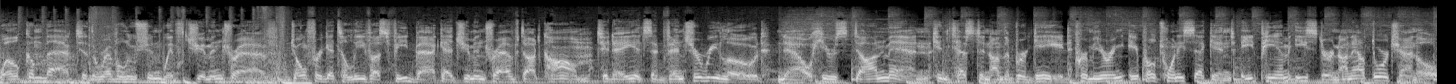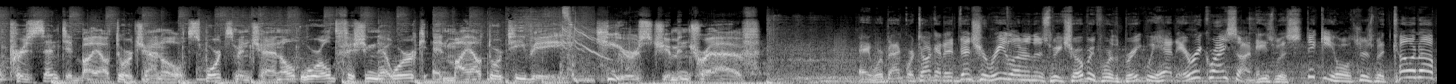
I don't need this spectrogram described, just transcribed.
Welcome back to the revolution with Jim and Trav. Don't forget to leave us feedback at jimandtrav.com. Today it's Adventure Reload. Now here's Don Mann, contestant on The Brigade, premiering April 22nd, 8 p.m. Eastern on Outdoor Channel. Presented by Outdoor Channel, Sportsman Channel, World Fishing Network, and My Outdoor TV. Here's Jim and Trav. Hey, we're back. We're talking Adventure Reload on this week's show. Before the break, we had Eric Rice on. He's with Sticky Holsters. But coming up,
